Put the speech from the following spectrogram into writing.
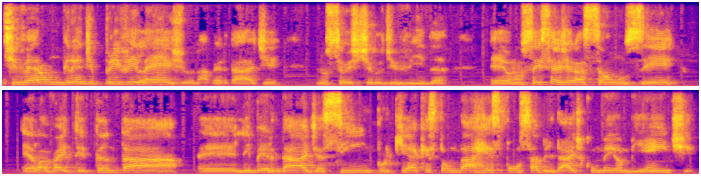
tiveram um grande privilégio, na verdade, no seu estilo de vida. É, eu não sei se a geração Z ela vai ter tanta é, liberdade assim, porque a questão da responsabilidade com o meio ambiente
